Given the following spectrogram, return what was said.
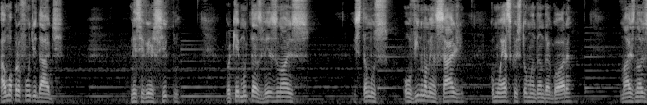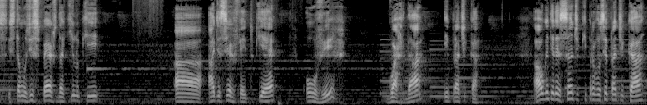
há uma profundidade nesse versículo, porque muitas vezes nós estamos ouvindo uma mensagem como essa que eu estou mandando agora, mas nós estamos dispersos daquilo que há, há de ser feito, que é ouvir, guardar e praticar. Algo interessante que para você praticar,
